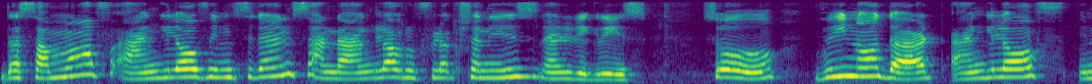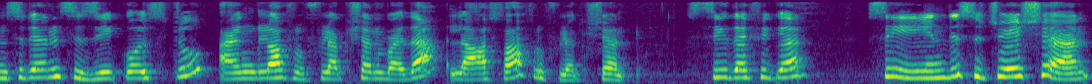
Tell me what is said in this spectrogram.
the sum of angle of incidence and angle of reflection is 90 degrees so we know that angle of incidence is equals to angle of reflection by the laws of reflection. See the figure? See in this situation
